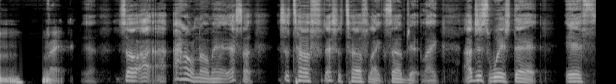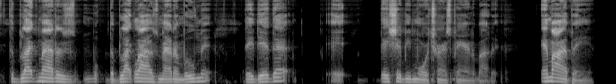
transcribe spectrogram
Mm, right. Yeah. So I, I I don't know, man. That's a that's a tough that's a tough like subject. Like I just wish that if the Black Matters the Black Lives Matter movement they did that, it, they should be more transparent about it. In my opinion.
